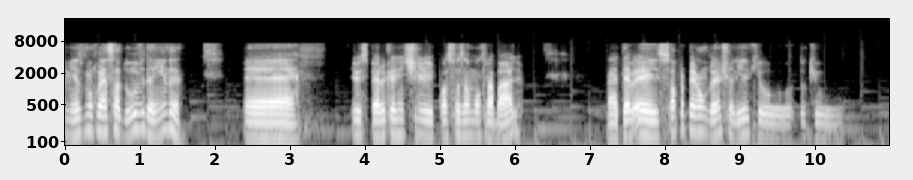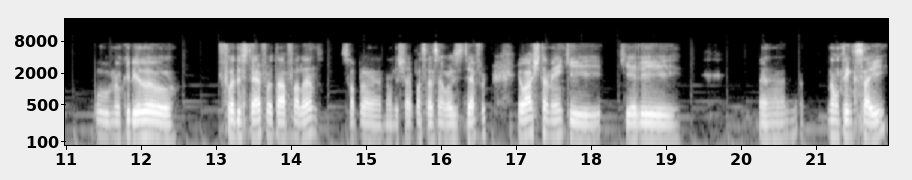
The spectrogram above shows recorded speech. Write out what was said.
mesmo com essa dúvida ainda, é, eu espero que a gente possa fazer um bom trabalho. Até é, só para pegar um gancho ali que o, do que o, o meu querido fã do Stafford estava falando, só para não deixar passar esse negócio de Stafford, eu acho também que, que ele uh, não tem que sair,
